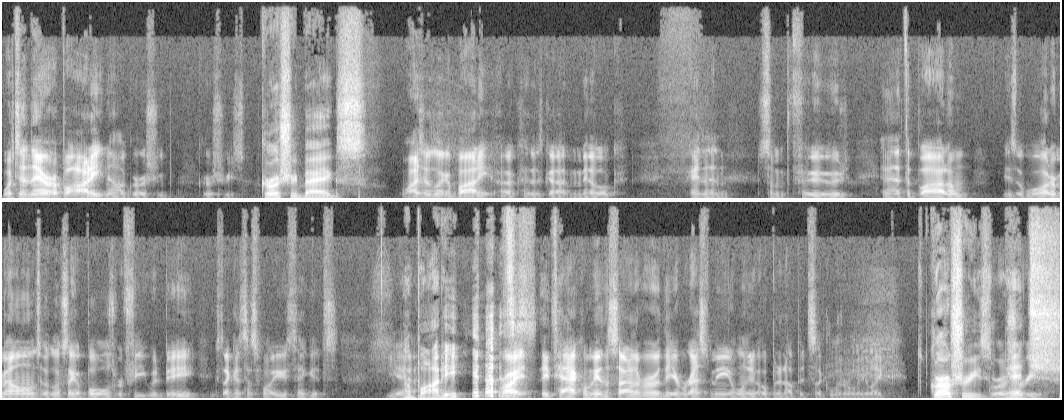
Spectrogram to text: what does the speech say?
What's in there? A body? No, grocery groceries. Grocery bags. Why does it look like a body? Uh, because it's got milk, and then some food, and then at the bottom is a watermelon, so it looks like a bowl's where feet would be. Because I guess that's why you think it's yeah. A body. right. They tackle me on the side of the road. They arrest me. Only to open it up, it's like literally like Groceries. Groceries. Bitch.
